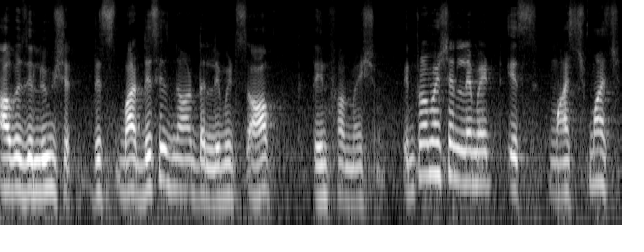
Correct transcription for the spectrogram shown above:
of resolution, this, but this is not the limits of the information. Information limit is much much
